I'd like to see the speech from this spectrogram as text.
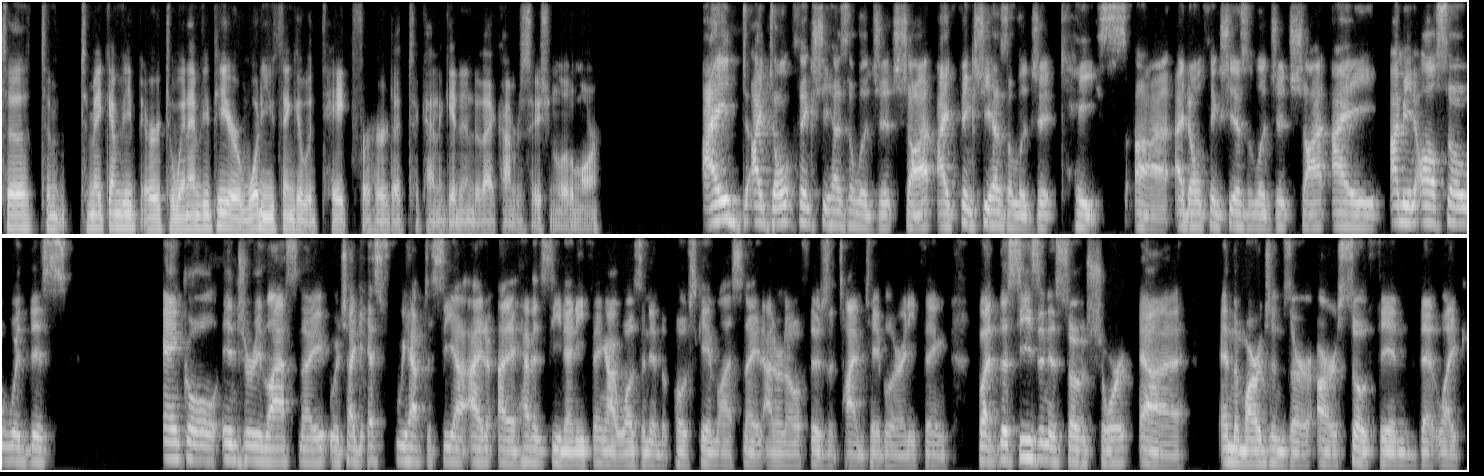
to to to make MVP or to win MVP, or what do you think it would take for her to to kind of get into that conversation a little more? I, I don't think she has a legit shot. I think she has a legit case. Uh, I don't think she has a legit shot. I I mean also with this ankle injury last night, which I guess we have to see. I I, I haven't seen anything. I wasn't in the post game last night. I don't know if there's a timetable or anything. But the season is so short. Uh, and the margins are are so thin that like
